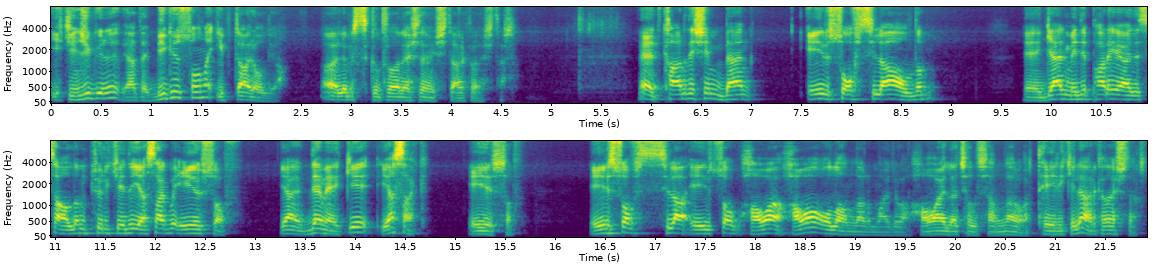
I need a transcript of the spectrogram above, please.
ikinci günü ya da bir gün sonra iptal oluyor. Öyle bir sıkıntılar yaşadım işte arkadaşlar. Evet kardeşim ben Airsoft silah aldım. Ee, gelmedi para iadesi aldım. Türkiye'de yasak ve Airsoft. Yani demek ki yasak Airsoft. Airsoft silah, Airsoft hava hava olanlar mı acaba? Havayla çalışanlar var. Tehlikeli arkadaşlar.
